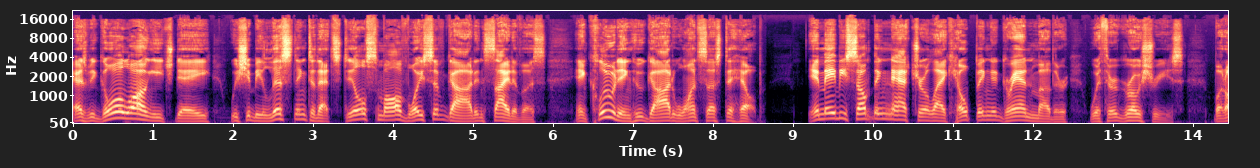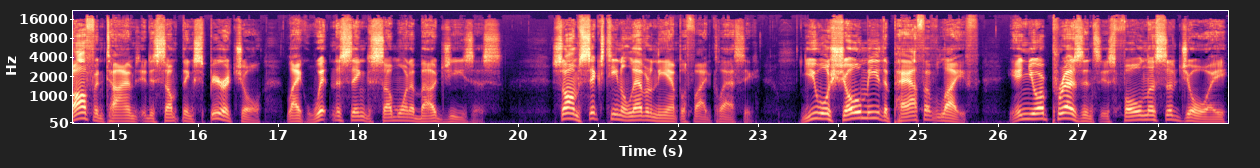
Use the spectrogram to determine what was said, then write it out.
As we go along each day, we should be listening to that still small voice of God inside of us, including who God wants us to help. It may be something natural like helping a grandmother with her groceries, but oftentimes it is something spiritual like witnessing to someone about Jesus. Psalm 16:11 in the Amplified Classic. You will show me the path of life. In your presence is fullness of joy.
